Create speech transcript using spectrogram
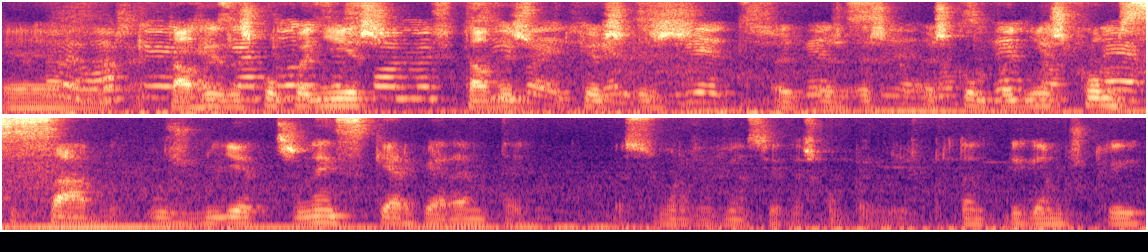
É- talvez é as companhias, talvez porque as, as- bilhetes, as- as- se companhias, vende, como se sabe, os bilhetes nem sequer garantem a sobrevivência das companhias. Portanto, digamos que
